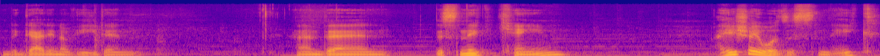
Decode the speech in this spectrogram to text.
in the Garden of Eden, and then the snake came. Are you sure it was a snake?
